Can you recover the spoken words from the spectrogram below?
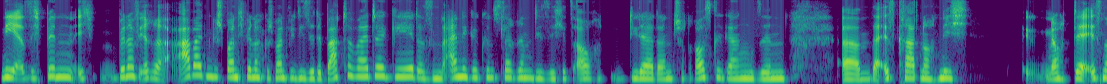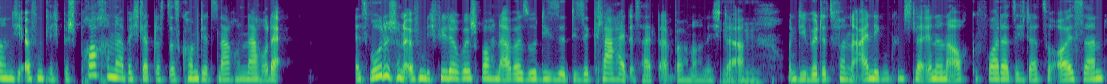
nee, also ich bin, ich bin auf ihre Arbeiten gespannt. Ich bin auch gespannt, wie diese Debatte weitergeht. Das sind einige Künstlerinnen, die sich jetzt auch, die da dann schon rausgegangen sind. Ähm, da ist gerade noch nicht noch, der ist noch nicht öffentlich besprochen, aber ich glaube, dass das kommt jetzt nach und nach oder es wurde schon öffentlich viel darüber gesprochen, aber so diese, diese Klarheit ist halt einfach noch nicht da. Mhm. Und die wird jetzt von einigen KünstlerInnen auch gefordert, sich dazu äußern.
